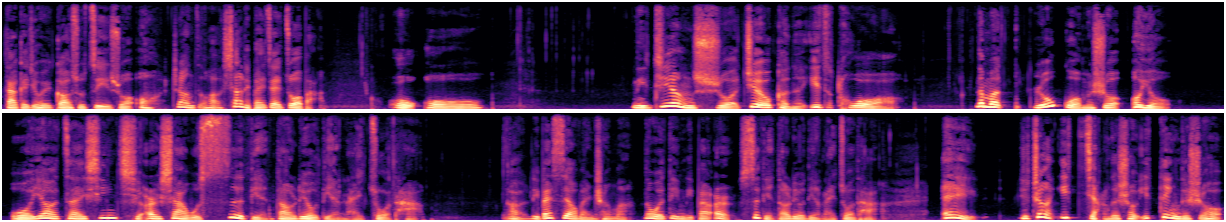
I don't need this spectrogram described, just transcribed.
大概就会告诉自己说：“哦，这样子的话，下礼拜再做吧。”哦哦，你这样说就有可能一直拖。那么，如果我们说：“哦哟，我要在星期二下午四点到六点来做它。”啊，礼拜四要完成嘛？那我定礼拜二四点到六点来做它。哎。你这样一讲的时候，一定的时候，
